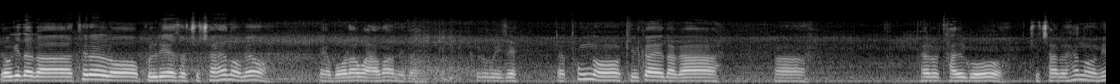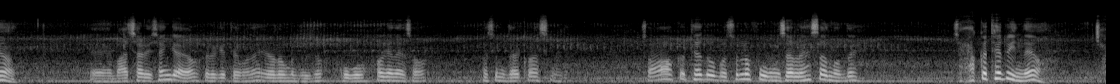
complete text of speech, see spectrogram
여기다가 트레일러 분리해서 주차해 놓으면 예, 뭐라고 안 합니다 그리고 이제 통로 길가에다가 어, 배를 달고 주차를 해 놓으면 예, 마찰이 생겨요 그렇기 때문에 여러분들도 그거 확인해서 하시면 될 것 같습니다 저 끝에도 뭐 슬로프 공사를 했었는데 저 끝에도 있네요. 저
